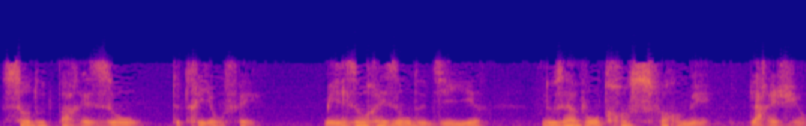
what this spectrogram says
sans doute pas raison de triompher, mais ils ont raison de dire nous avons transformé la région.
